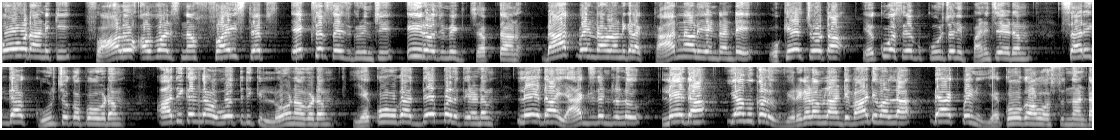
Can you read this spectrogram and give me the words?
పోవడానికి ఫాలో అవ్వాల్సిన ఫైవ్ స్టెప్స్ ఎక్సర్సైజ్ గురించి ఈరోజు మీకు చెప్తాను. బ్యాక్ పెయిన్ రావడానికి గల కారణాలు ఏంటంటే ఒకే చోట ఎక్కువసేపు కూర్చొని పనిచేయడం సరిగ్గా కూర్చోకపోవడం అధికంగా ఒత్తిడికి లోనవ్వడం ఎక్కువగా దెబ్బలు తినడం లేదా యాక్సిడెంట్లు లేదా ఎముకలు విరగడం లాంటి వాటి వల్ల బ్యాక్ పెయిన్ ఎక్కువగా వస్తుందంట.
